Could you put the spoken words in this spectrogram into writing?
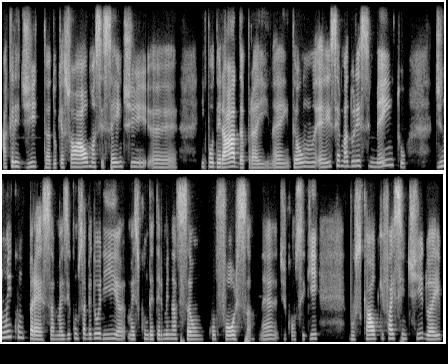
acredita, do que a sua alma se sente, eh, empoderada para ir, né. Então, é esse amadurecimento de não ir com pressa, mas ir com sabedoria, mas com determinação, com força, né, de conseguir buscar o que faz sentido aí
